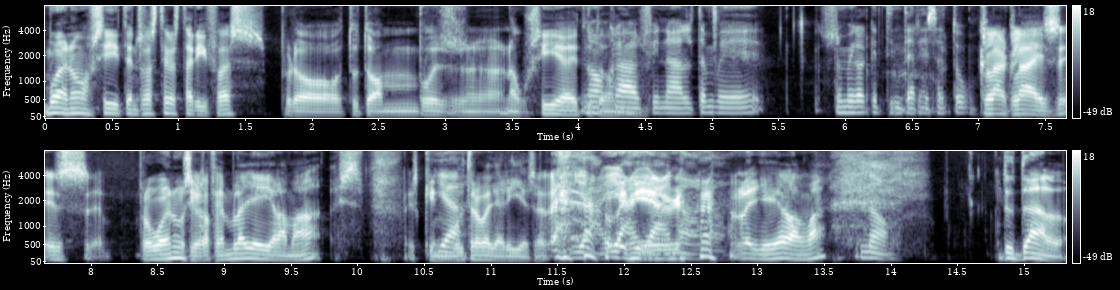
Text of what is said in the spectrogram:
Bueno, sí, tens les teves tarifes, però tothom pues, negocia i No, tothom... clar, al final també és una mica el que t'interessa a tu. Clar, clar, és, és... Però bueno, si agafem la llei a la mà, és, és que ningú treballaria, saps? Ja, ja, ja, no, no. La llei a la mà. No. Total,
